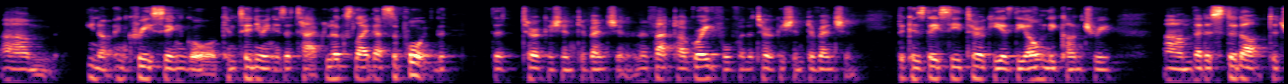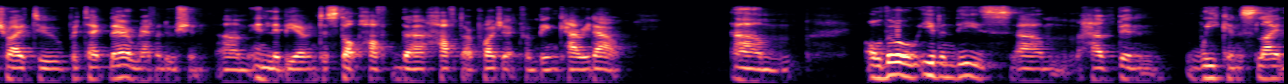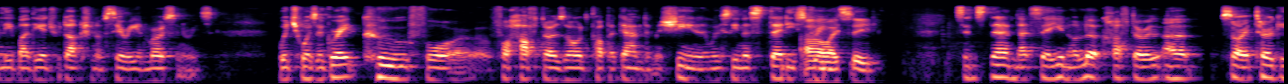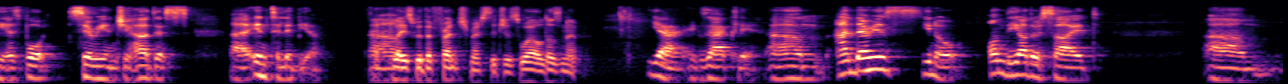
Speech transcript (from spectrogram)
um, you know, increasing or continuing his attack looks like. That support the the Turkish intervention, and in fact are grateful for the Turkish intervention because they see Turkey as the only country um, that has stood up to try to protect their revolution um, in Libya and to stop Haf- the Haftar project from being carried out. Um, although even these um, have been weakened slightly by the introduction of Syrian mercenaries, which was a great coup for for Haftar's own propaganda machine, and we've seen a steady stream. Oh, I see. Since then, that say, you know, look, Haftar, uh, sorry, Turkey has bought Syrian jihadists uh, into Libya. It um, plays with the French message as well, doesn't it? Yeah, exactly. Um, and there is, you know, on the other side um,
